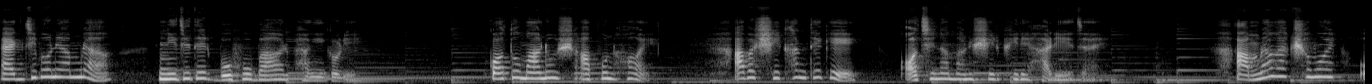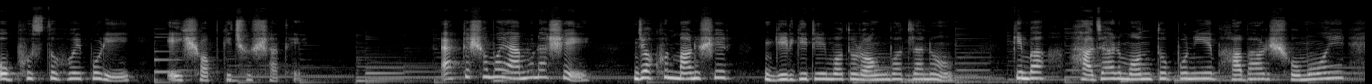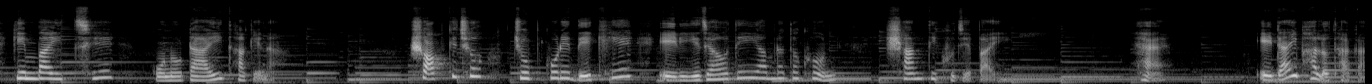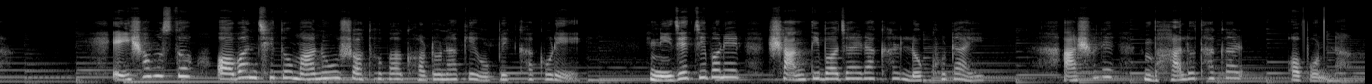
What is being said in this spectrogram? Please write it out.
এক জীবনে আমরা নিজেদের বহুবার ভাঙি করি কত মানুষ আপন হয়, আবার সেখান থেকে অচেনা মানুষের ভিড়ে হারিয়ে যায়। আমরাও একসময় অভ্যস্ত হয়ে পড়ি এই সব কিছুর সাথে। একটা সময় এমন আসে, যখন মানুষের গিরগিটির মতো রং বদলানো কিংবা হাজার মন্তব্য নিয়ে ভাবার সময় কিংবা ইচ্ছে কোনোটাই থাকে না। সব কিছু চুপ করে দেখে এড়িয়ে যাওয়াতেই আমরা তখন শান্তি খুঁজে পাই। হ্যাঁ এটাই ভালো থাকা। এই সমস্ত অবাঞ্ছিত মানুষ অথবা ঘটনাকে উপেক্ষা করে নিজের জীবনের শান্তি বজায় রাখার লক্ষ্যটাই আসলে ভালো থাকার অপর নাম।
